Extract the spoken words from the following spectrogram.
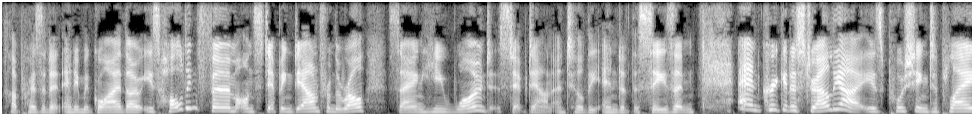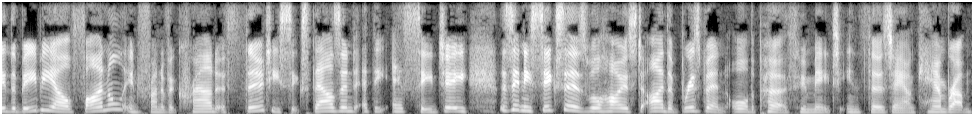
Club president Eddie McGuire, though, is holding firm on stepping down from the role, saying he won't step down until the end of the season. And Cricket Australia is pushing to play the BBL final in front of a crowd of 36,000 at the SCG. The Sydney Sixers will host either Brisbane or the Perth, who meet in Thursday on Canberra.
